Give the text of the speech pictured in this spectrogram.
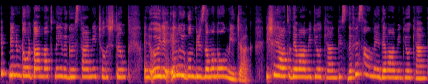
Hep benim de orada anlatmaya ve göstermeye çalıştığım hani öyle en uygun bir zaman olmayacak. İş hayatı devam ediyorken, biz nefes almaya devam ediyorken,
